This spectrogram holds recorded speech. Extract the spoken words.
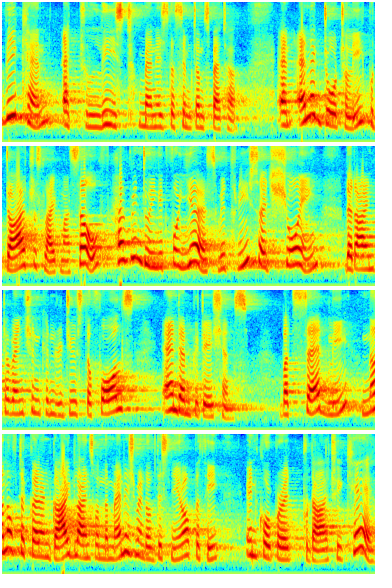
We can at least manage the symptoms better. And anecdotally, podiatrists like myself have been doing it for years with research showing that our intervention can reduce the falls and amputations. But sadly, none of the current guidelines on the management of this neuropathy incorporate podiatry care.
